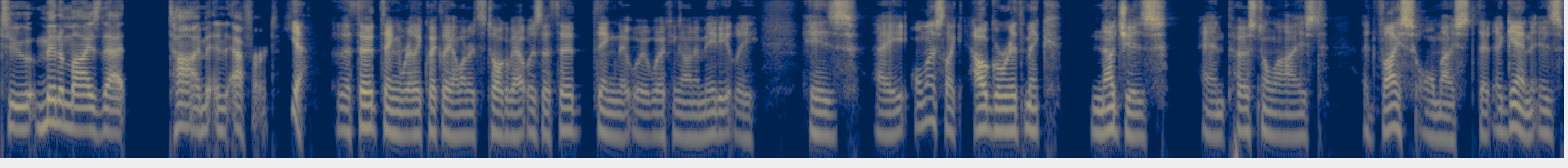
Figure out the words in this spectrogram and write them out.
to minimize that time and effort. Yeah the third thing, really quickly, I wanted to talk about was the third thing that we're working on immediately is a almost like algorithmic nudges and personalized advice almost that again is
